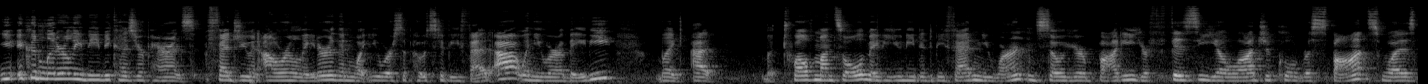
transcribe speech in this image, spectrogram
it could literally be because your parents fed you an hour later than what you were supposed to be fed at when you were a baby like at like 12 months old, maybe you needed to be fed and you weren't. And so your body, your physiological response was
